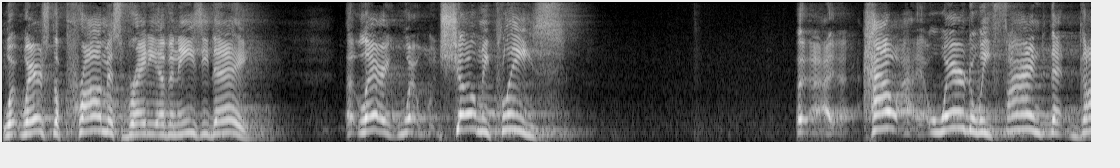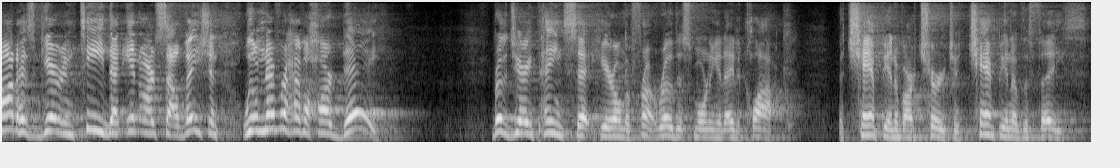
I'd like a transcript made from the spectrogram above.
Where's the promise, Brady, of an easy day? Uh, Larry, show me, please. Uh, how, where do we find that God has guaranteed that in our salvation we'll never have a hard day? Brother Jerry Payne sat here on the front row this morning at 8 o'clock, a champion of our church, a champion of the faith,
